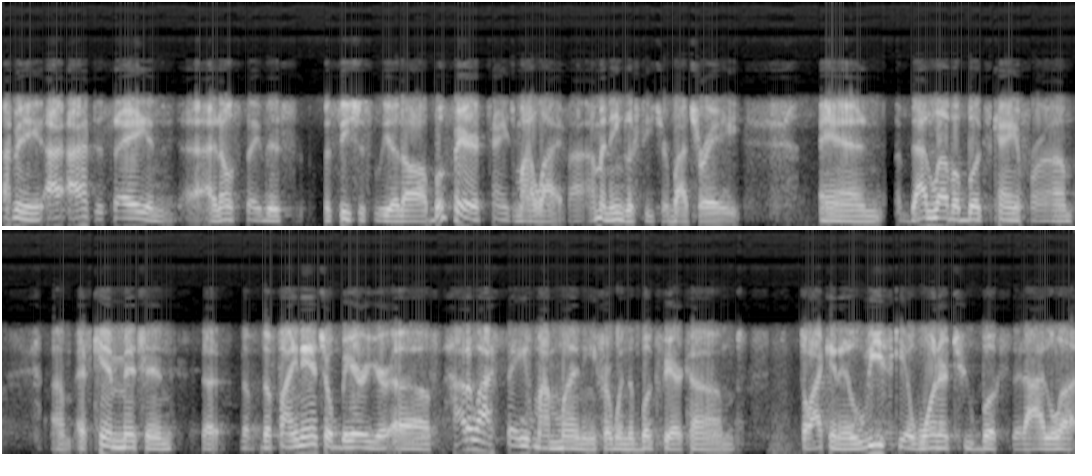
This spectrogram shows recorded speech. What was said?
I mean, I, I have to say, and I don't say this facetiously at all. Book fair has changed my life. I, I'm an English teacher by trade, and that love of books came from, um, as Kim mentioned, the, the, the financial barrier of how do I save my money for when the book fair comes so I can at least get one or two books that I lo-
